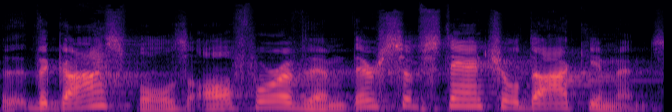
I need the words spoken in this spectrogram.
The Gospels, all four of them, they're substantial documents.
